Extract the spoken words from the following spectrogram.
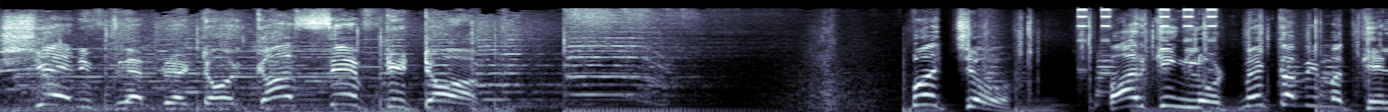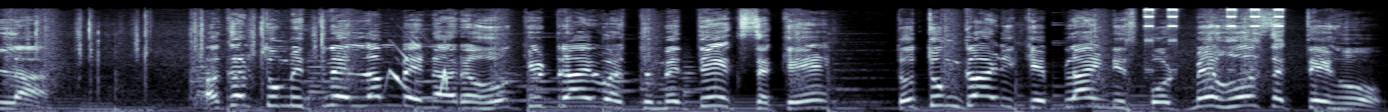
शेरिफ लेब्राडोर का सेफ्टी टॉक बच्चों पार्किंग लॉट में कभी मत खेलना। अगर तुम इतने लंबे ना रहो कि ड्राइवर तुम्हें देख सके तो तुम गाड़ी के ब्लाइंड स्पॉट में हो सकते हो।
